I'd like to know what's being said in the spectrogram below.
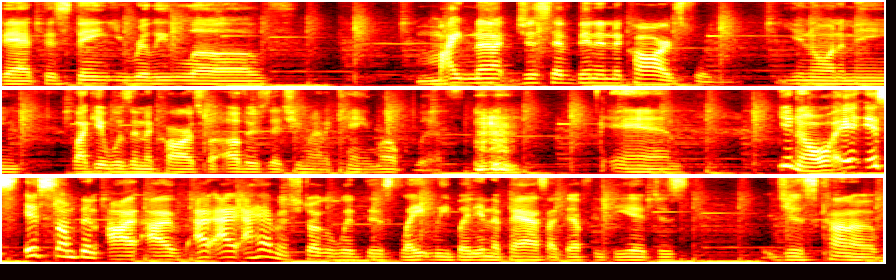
that this thing you really love might not just have been in the cards for you you know what i mean like it was in the cards for others that you might have came up with. and you know, it, it's it's something I I've I, I haven't struggled with this lately, but in the past I definitely did. Just just kind of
